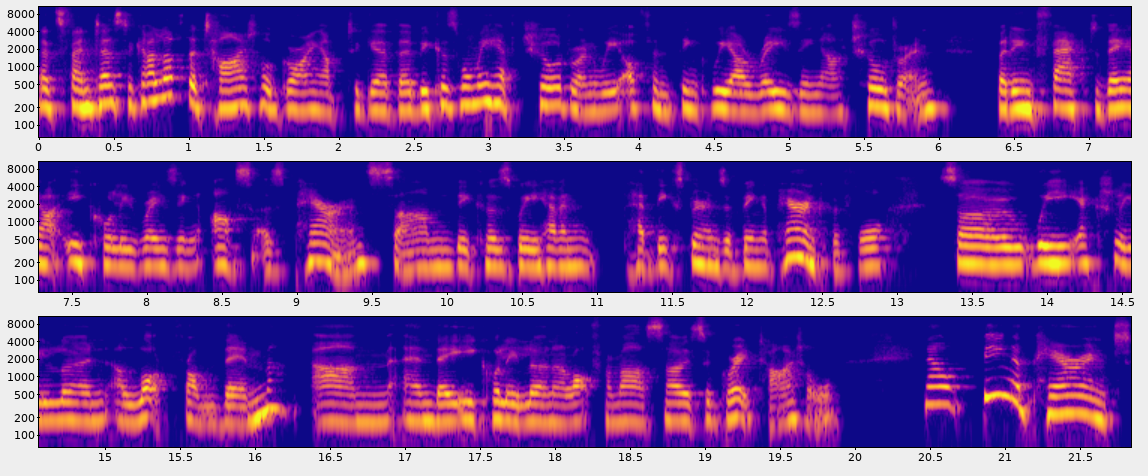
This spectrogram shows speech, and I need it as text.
That's fantastic. I love the title Growing Up Together because when we have children, we often think we are raising our children, but in fact, they are equally raising us as parents um, because we haven't had the experience of being a parent before. So we actually learn a lot from them um, and they equally learn a lot from us. So it's a great title. Now, being a parent,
